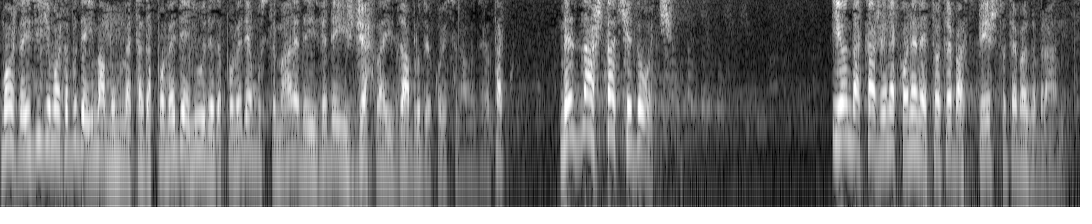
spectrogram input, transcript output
možda iziđe, možda bude imam umeta da povede ljude, da povede muslimane, da izvede iz džehla i zablude koji se nalaze. Je tako? Ne zna šta će doći. I onda kaže neko, ne, ne, to treba spriješiti, to treba zabraniti.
